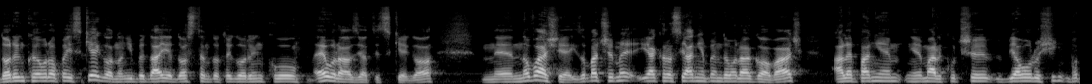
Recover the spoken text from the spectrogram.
do rynku europejskiego, no niby daje dostęp do tego rynku euroazjatyckiego. No właśnie, i zobaczymy, jak Rosjanie będą reagować, ale panie Marku, czy Białorusini, bo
